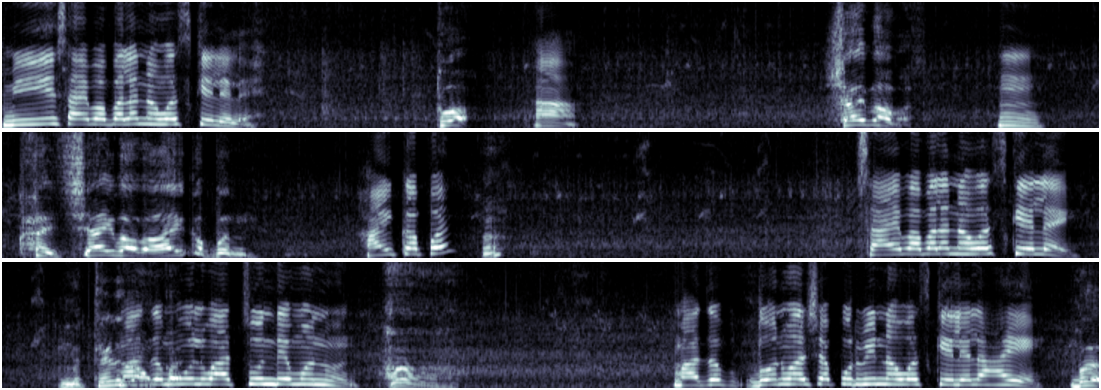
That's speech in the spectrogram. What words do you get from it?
मी साईबाबाला नवस केलेलं आहे. तू? हा. साईबाबा हम्म. काय साईबाबा आहे का पण? हाय का पण? हं? साईबाबाला नवस केलंय. मग माझं मूल वाचून दे म्हणून. हा. माझं दोन वर्षापूर्वी नवस केलेलं आहे. बर.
